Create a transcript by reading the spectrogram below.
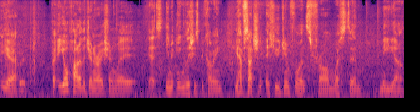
Yeah. But But you're part of the generation where it's in English is becoming. You have such a huge influence from Western media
